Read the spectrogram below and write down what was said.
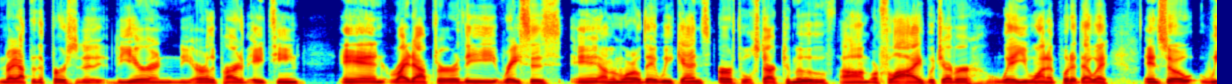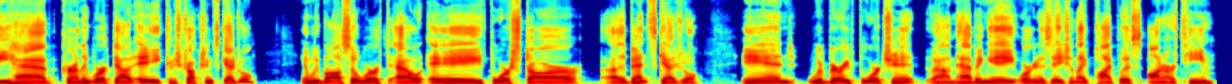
right after the first of the, the year and the early part of 18. And right after the races on Memorial Day weekends, Earth will start to move um, or fly, whichever way you want to put it that way. And so we have currently worked out a construction schedule, and we've also worked out a four star uh, event schedule. And we're very fortunate um, having a organization like Populous on our team.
